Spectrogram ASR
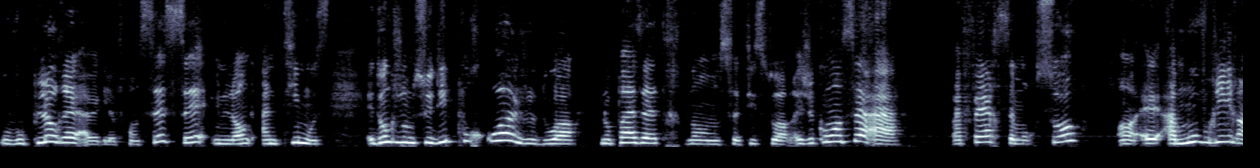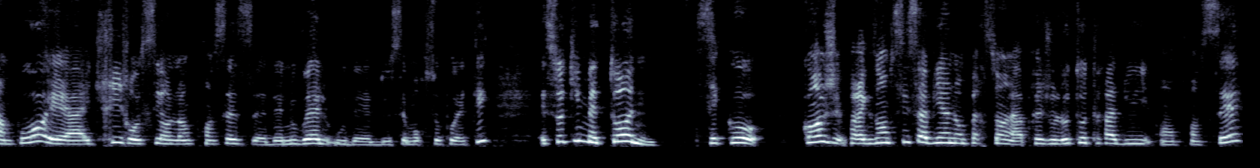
ou vous pleurez avec les Français, c'est une langue intime aussi. Et donc, je me suis dit, pourquoi je dois ne pas être dans cette histoire. Et j'ai commencé à, faire ces morceaux, à m'ouvrir un peu et à écrire aussi en langue française des nouvelles ou de ces morceaux poétiques. Et ce qui m'étonne, c'est que quand je, par exemple, si ça vient en personne, après je l'auto-traduis en français,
